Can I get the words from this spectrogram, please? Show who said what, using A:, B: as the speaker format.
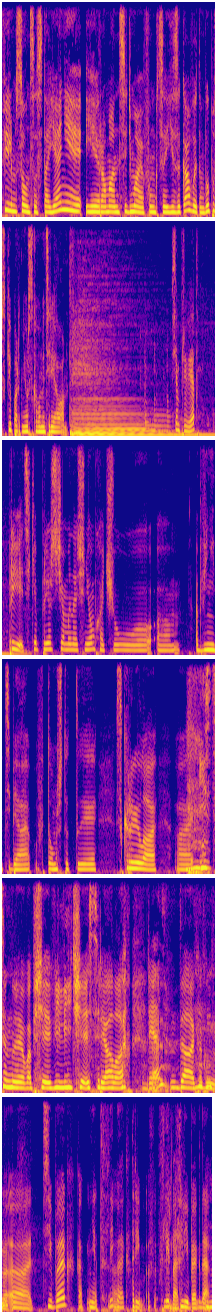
A: Фильм «Солнцестояние» и роман «Седьмая функция языка» в этом выпуске партнерского материала.
B: Всем привет.
A: Приветики. Прежде чем мы начнем, хочу эм, обвинить тебя в том, что ты скрыла э, истинное вообще величие сериала.
B: Дрянь?
A: Э, да, как он... Э, Тибэг, как нет,
B: Флибэг.
A: Флибэг. Флибэг, да.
